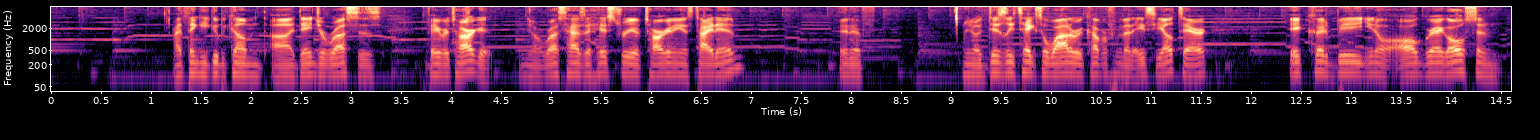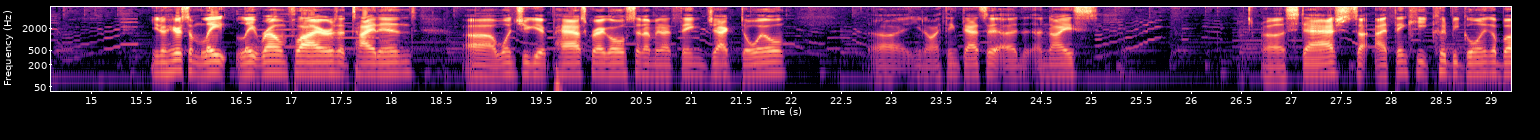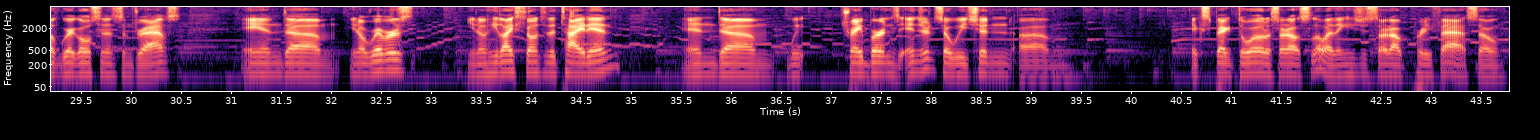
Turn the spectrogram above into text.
I think he could become uh, Danger Russ's favorite target. You know, Russ has a history of targeting his tight end, and if you know Dissly takes a while to recover from that ACL tear, it could be you know all Greg Olsen. You know, here's some late late round flyers at tight end. Uh, once you get past Greg Olsen, I mean, I think Jack Doyle. Uh, you know, I think that's a, a, a nice uh, stash. So I think he could be going above Greg Olsen in some drafts. And um, you know, Rivers, you know, he likes throwing to the tight end, and um, we Trey Burton's injured, so we shouldn't um, expect Doyle to start out slow. I think he should start out pretty fast. So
